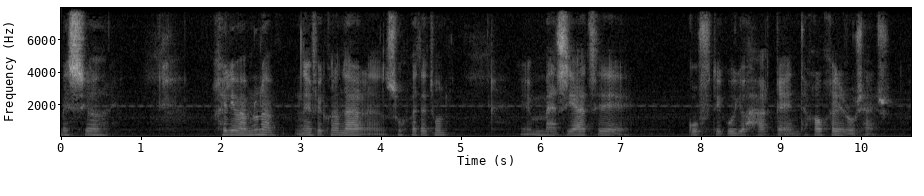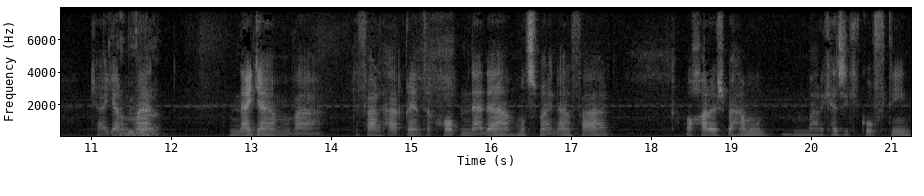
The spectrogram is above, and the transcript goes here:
بسیار. خیلی ممنونم. فکر کنم در صحبتتون مزیت گفتگو یا حق انتخاب خیلی روشن شد که اگر من نگم و به فرد حق انتخاب ندم مطمئنا فرد آخرش به همون مرکزی که گفتین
